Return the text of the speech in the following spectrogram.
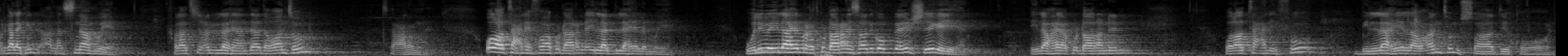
Marka laakiin alasnaam weeyaan. Falaa tajcalu lilahi andaada waantum taclamuun. Walaa taxlifu ha ku dhaarana ila bilahi alla mooyaan weliba ilahay markaad ku dhaaranaysa adigoo billahi ila waantum saadiquun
